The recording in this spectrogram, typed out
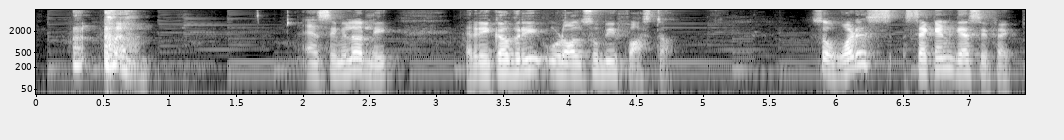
and similarly recovery would also be faster. So what is second gas effect?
